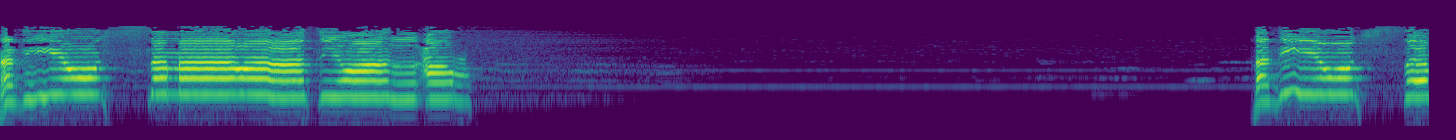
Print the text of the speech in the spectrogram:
بديع السماوات والأرض. بديع السماوات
